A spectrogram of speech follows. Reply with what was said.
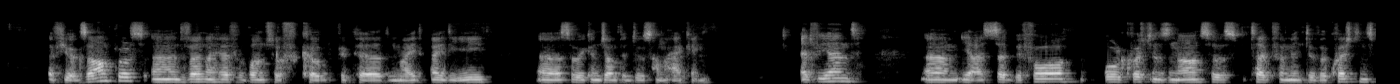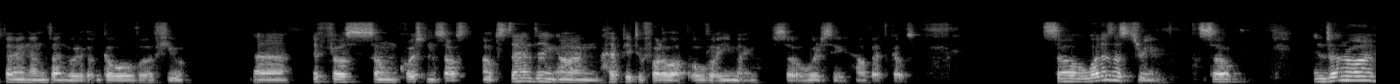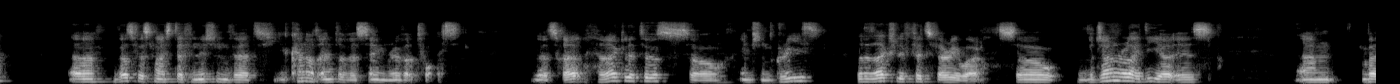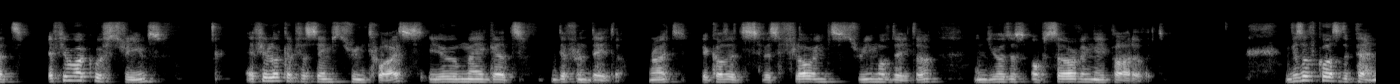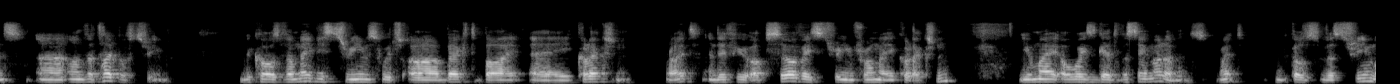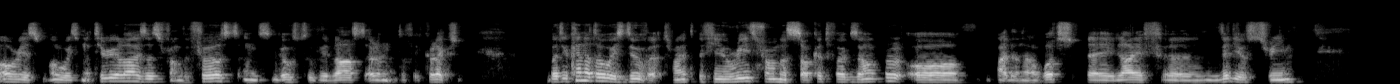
a few examples, and then I have a bunch of code prepared in my IDE uh, so we can jump into some hacking. At the end, um, yeah, I said before, all questions and answers, type them into the questions pane, and then we'll go over a few. Uh, if there's some questions outstanding, I'm happy to follow up over email. So we'll see how that goes. So what is a stream? So in general, uh, there's this nice definition that you cannot enter the same river twice. That's Heraclitus, so ancient Greece, but it actually fits very well. So the general idea is um, that if you work with streams, if you look at the same stream twice, you may get different data, right? Because it's this flowing stream of data, and you're just observing a part of it. This, of course, depends uh, on the type of stream because there may be streams which are backed by a collection, right? And if you observe a stream from a collection, you may always get the same elements, right? Because the stream always always materializes from the first and goes to the last element of a collection. But you cannot always do that, right? If you read from a socket, for example, or I don't know, watch a live uh, video stream,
